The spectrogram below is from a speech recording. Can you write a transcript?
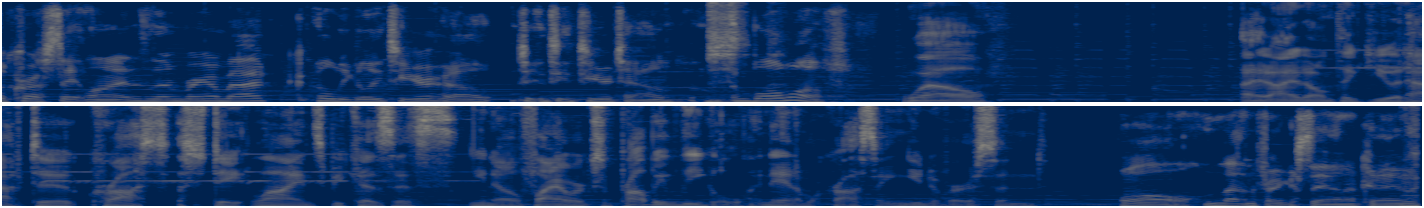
Across state lines and then bring them back illegally to your house to, to, to your town and blow them off. Well, I, I don't think you would have to cross state lines because it's, you know, fireworks are probably legal in Animal Crossing universe and Well, not in Frankenstein, okay?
